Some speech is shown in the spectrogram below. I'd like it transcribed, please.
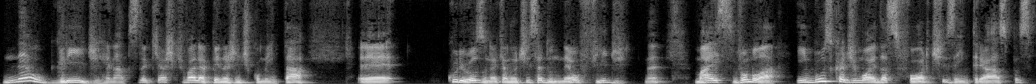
NeoGrid, Renato. Isso daqui acho que vale a pena a gente comentar. É, curioso, né, que a notícia é do NeoFeed, né? Mas vamos lá. Em busca de moedas fortes, entre aspas,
